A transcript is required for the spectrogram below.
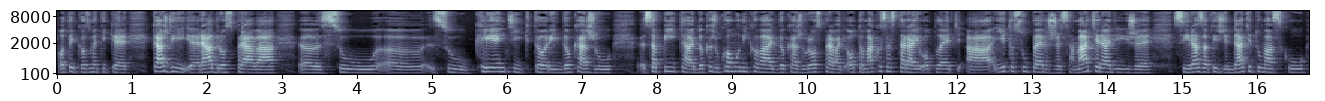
o tej kozmetike. Každý rád rozpráva, e, sú, e, sú klienti, ktorí dokážu sa pýtať, dokážu komunikovať, dokážu rozprávať o tom, ako sa starajú o pleť a je to super, že sa máte radi, že si raz za týždeň dáte tú masku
